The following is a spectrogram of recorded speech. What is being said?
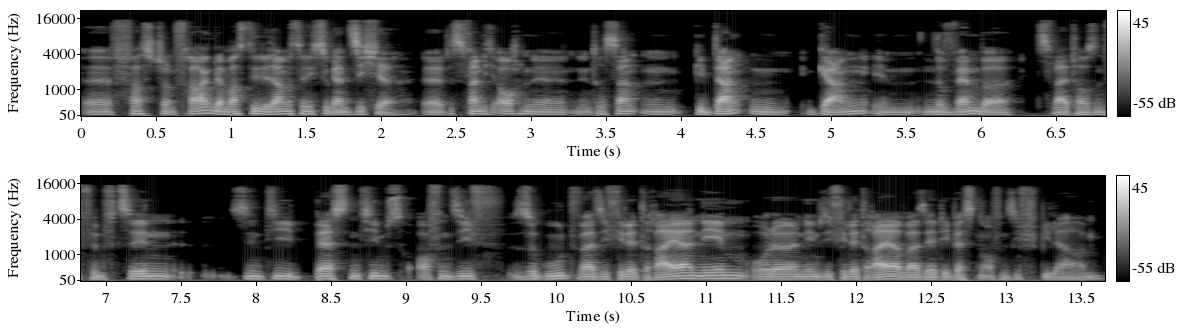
äh, fast schon fragen, da warst du dir damals noch nicht so ganz sicher. Äh, das fand ich auch eine, einen interessanten Gedankengang im November 2015. Sind die besten Teams offensiv so gut, weil sie viele Dreier nehmen, oder nehmen sie viele Dreier, weil sie ja die besten Offensivspieler haben?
